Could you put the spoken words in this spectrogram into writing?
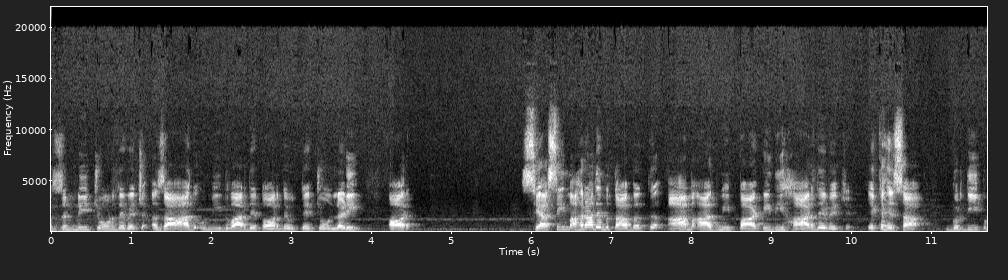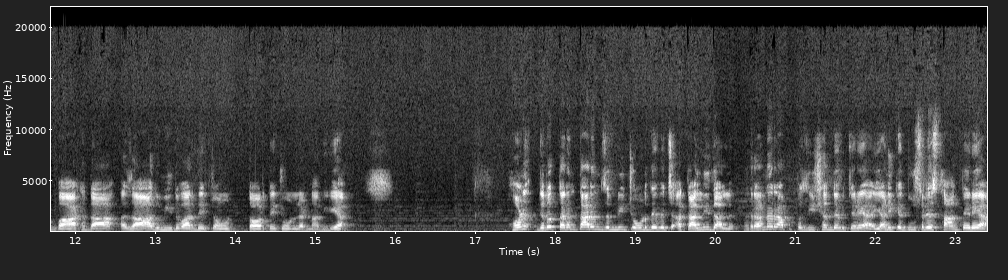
ਜ਼ਿਮਨੀ ਚੋਣ ਦੇ ਵਿੱਚ ਆਜ਼ਾਦ ਉਮੀਦਵਾਰ ਦੇ ਤੌਰ ਦੇ ਉੱਤੇ ਚੋਣ ਲੜੀ ਔਰ ਸਿਆਸੀ ਮਾਹਰਾਂ ਦੇ ਮੁਤਾਬਕ ਆਮ ਆਦਮੀ ਪਾਰਟੀ ਦੀ ਹਾਰ ਦੇ ਵਿੱਚ ਇੱਕ ਹਿੱਸਾ ਗੁਰਦੀਪ ਬਾਠ ਦਾ ਆਜ਼ਾਦ ਉਮੀਦਵਾਰ ਦੇ ਚੋਣ ਤੌਰ ਤੇ ਚੋਣ ਲੜਨਾ ਵੀ ਰਿਹਾ। ਹੁਣ ਜਦੋਂ ਤਰਨਤਾਰਨ ਜ਼ਿਮਨੀ ਚੋਣ ਦੇ ਵਿੱਚ Akali Dal runner up position ਦੇ ਵਿੱਚ ਰਿਹਾ, ਯਾਨੀ ਕਿ ਦੂਸਰੇ ਸਥਾਨ ਤੇ ਰਿਹਾ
